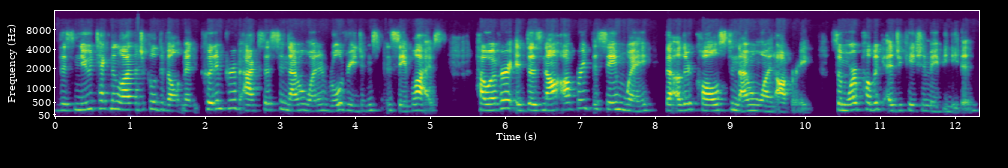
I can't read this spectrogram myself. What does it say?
this new technological development could improve access to 911 in rural regions and save lives. However, it does not operate the same way that other calls to 911 operate. So more public education may be needed.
